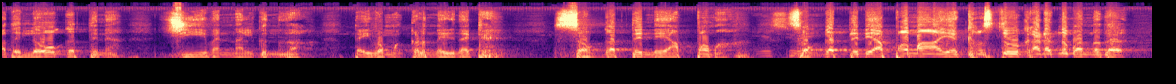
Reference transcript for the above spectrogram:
അത് ലോകത്തിന് ജീവൻ നൽകുന്നതാണ്. ദൈവമക്കളും എഴുന്നേറ്റ്. സ്വർഗത്തിന്റെ അപ്പമാണ്. സ്വർഗത്തിന്റെ അപ്പമായ ക്രിസ്തു കടന്നു വന്നത്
